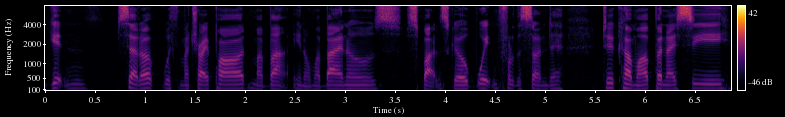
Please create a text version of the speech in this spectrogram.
getting set up with my tripod, my bi- you know my binos, spotting scope, waiting for the sun to, to come up. And I see,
